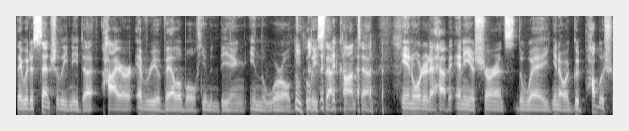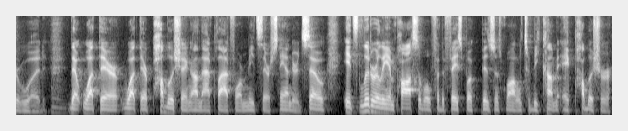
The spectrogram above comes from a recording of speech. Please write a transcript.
They would essentially need to hire every available human being in the world to police that content in order to have any assurance the way, you know, a good publisher would, hmm. that what they're, what they're publishing on that platform meets their standards. So it's literally impossible for the Facebook business model to become a publisher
